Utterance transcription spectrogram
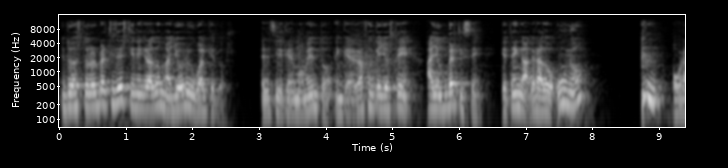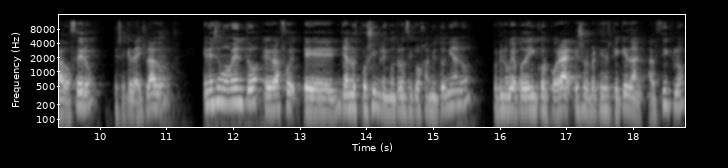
entonces todos los vértices tienen grado mayor o igual que 2. Es decir, que en el momento en que el grafo en que yo esté haya un vértice que tenga grado 1 o grado 0, que se quede aislado, en ese momento el grafo eh, ya no es posible encontrar un ciclo hamiltoniano porque no voy a poder incorporar esos vértices que quedan al ciclo,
